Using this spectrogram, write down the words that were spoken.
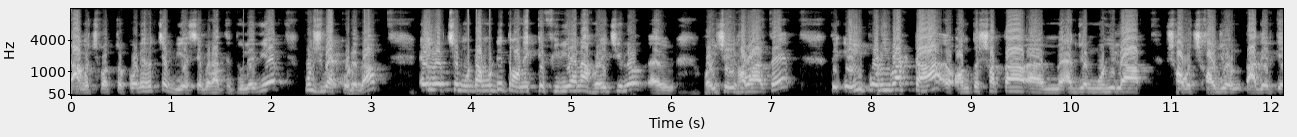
কাগজপত্র করে হচ্ছে বিএসএফ এর হাতে তুলে দিয়ে পুশব্যাক করে দাও। এই হচ্ছে মোটামুটি তো অনেককে ফিরিয়ে আনা হয়েছিল হইচই হওয়াতে। তো এই পরিবারটা অন্তঃসত্ত্বা একজন মহিলা সব ছজন তাদেরকে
